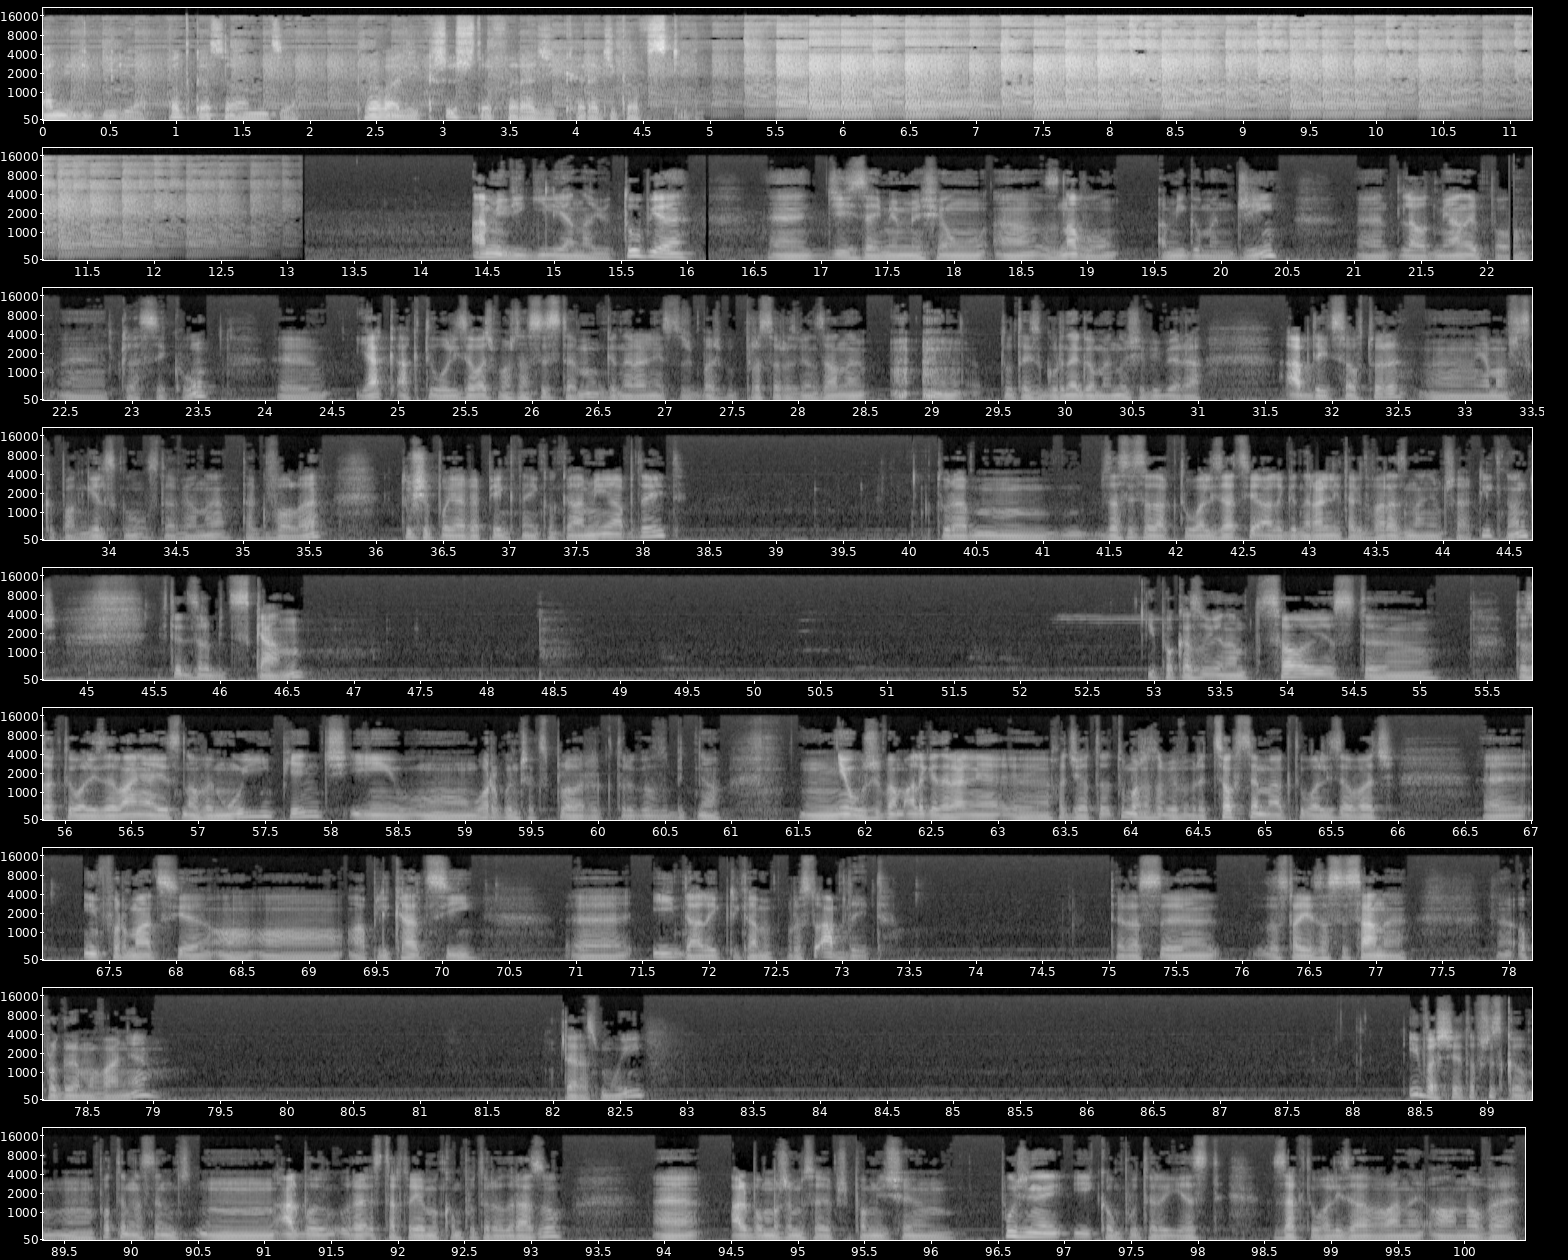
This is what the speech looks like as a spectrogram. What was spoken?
Ami Wigilia, podcast o Amidze. Prowadzi Krzysztof Radzik-Radzikowski. Ami Wigilia na YouTubie. E, Dziś zajmiemy się e, znowu Amigo G e, dla odmiany po klasyku. Jak aktualizować można system? Generalnie jest to bardzo prosto rozwiązane. Tutaj z górnego menu się wybiera Update Software. Ja mam wszystko po angielsku ustawione, tak wolę. Tu się pojawia piękna ikonka Update, która mm, zasysa aktualizację, ale generalnie tak dwa razy na nią trzeba kliknąć i wtedy zrobić scan. i pokazuje nam, co jest e, do zaktualizowania. Jest nowy MUI 5 i e, Workbench Explorer, którego zbytnio mm, nie używam, ale generalnie e, chodzi o to, tu można sobie wybrać, co chcemy aktualizować, informacje o, o aplikacji i dalej klikamy po prostu Update. Teraz zostaje zasysane oprogramowanie. Teraz mój. I właściwie to wszystko. Mm, Potem następnie mm, albo restartujemy komputer od razu, e, albo możemy sobie przypomnieć później i komputer jest zaktualizowany o nowe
